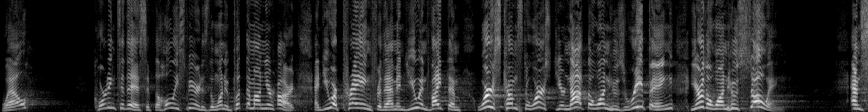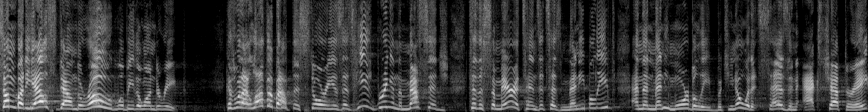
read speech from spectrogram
Well, according to this, if the Holy Spirit is the one who put them on your heart and you are praying for them and you invite them, worst comes to worst, you're not the one who's reaping, you're the one who's sowing. And somebody else down the road will be the one to reap. Because what I love about this story is as he's bringing the message to the Samaritans, it says many believed and then many more believed. But you know what it says in Acts chapter 8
